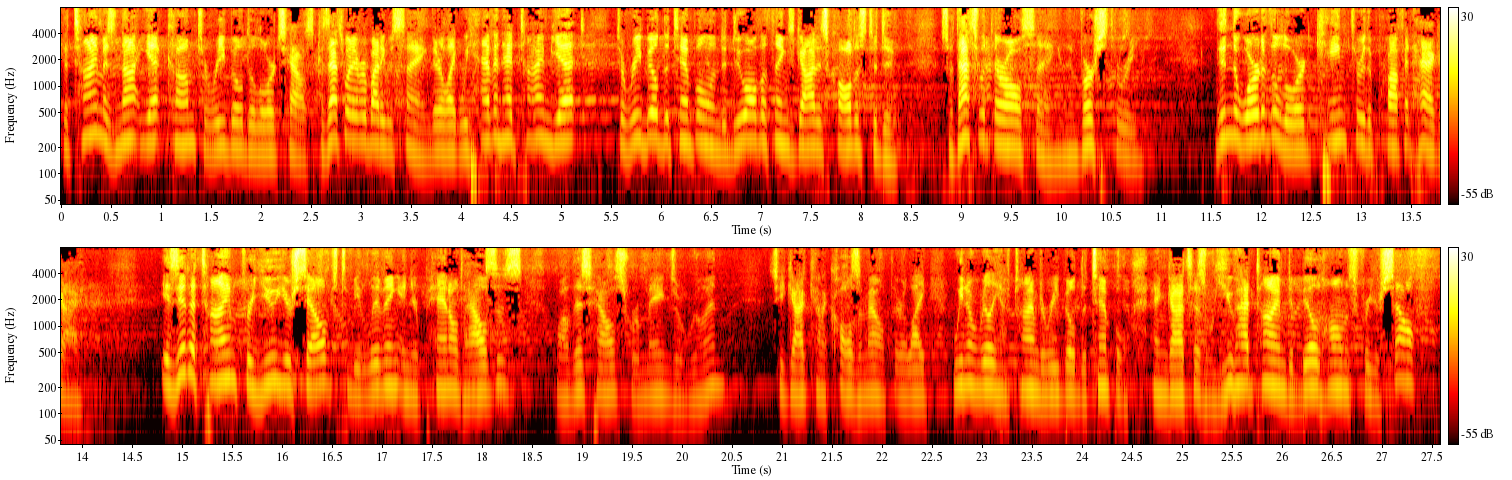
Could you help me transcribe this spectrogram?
the time has not yet come to rebuild the Lord's house. Because that's what everybody was saying. They're like, We haven't had time yet to rebuild the temple and to do all the things God has called us to do. So that's what they're all saying. And then verse 3 Then the word of the Lord came through the prophet Haggai. Is it a time for you yourselves to be living in your paneled houses while this house remains a ruin? See, God kind of calls them out. They're like, we don't really have time to rebuild the temple. And God says, well, you had time to build homes for yourself,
